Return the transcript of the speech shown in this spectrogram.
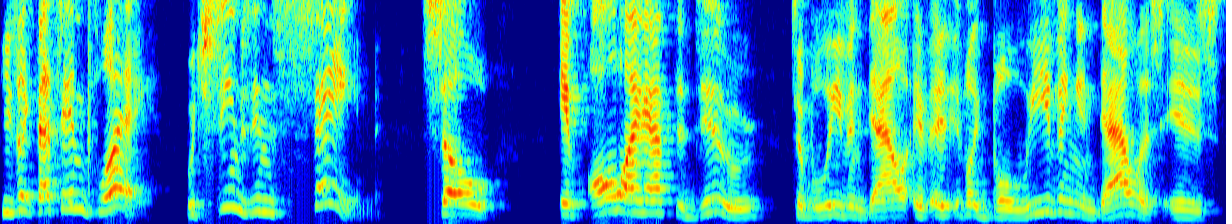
He's like, that's in play, which seems insane. So if all I have to do to believe in Dallas, if, if like believing in Dallas is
